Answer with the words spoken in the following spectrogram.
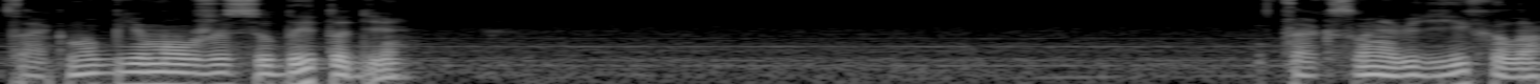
Так, ну б'ємо вже сюди тоді. Так, Соня від'їхала.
